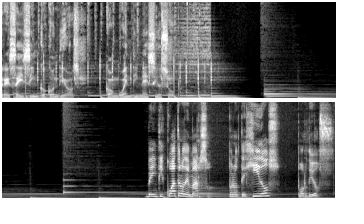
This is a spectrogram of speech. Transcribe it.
365 con Dios, con Wendy Necio Sub. ...24 de marzo... ...protegidos por Dios...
